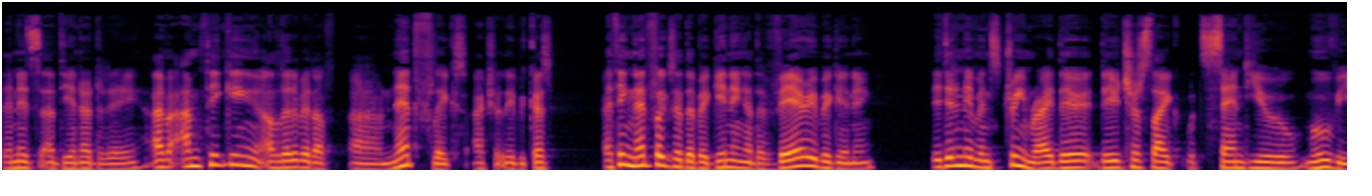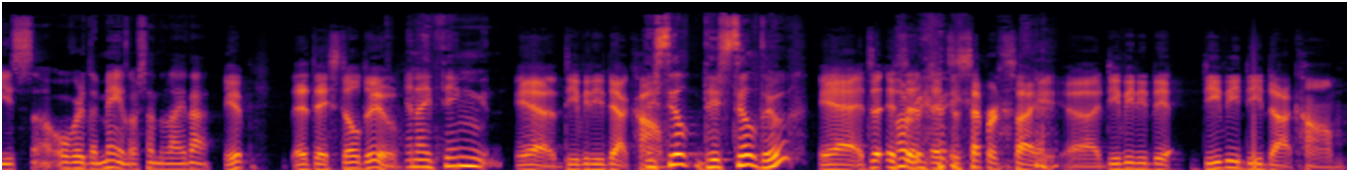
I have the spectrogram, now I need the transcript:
then it's at the end of the day. I'm, I'm thinking a little bit of uh, netflix actually because I think Netflix at the beginning, at the very beginning, they didn't even stream, right? They they just like would send you movies uh, over the mail or something like that. Yep, they still do. And I think yeah, DVD.com. They still they still do. Yeah, it's a, it's oh, a really? it's a separate site. Uh, DVD DVD.com.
